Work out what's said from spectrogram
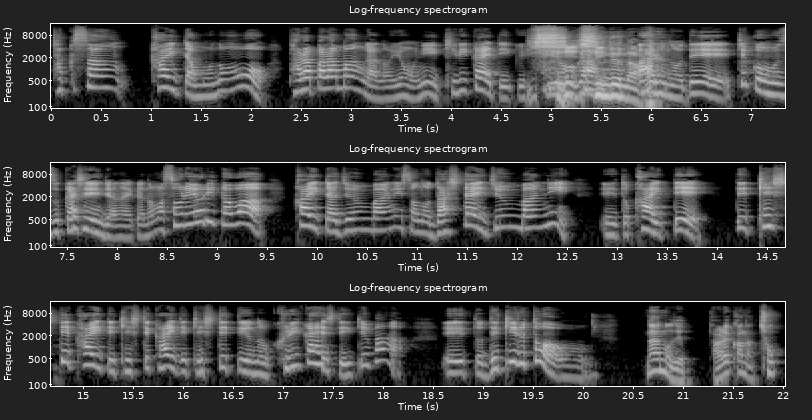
たくさん書いたものを、パラパラ漫画のように切り替えていく必要が。あるので、結構難しいんじゃないかな。まあ、それよりかは、書いた順番に、その出したい順番に、えっ、と、書いて、で、消して書いて消して書いて消してっていうのを繰り返していけば、えっ、と、できるとは思う。なので、あれかな、直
